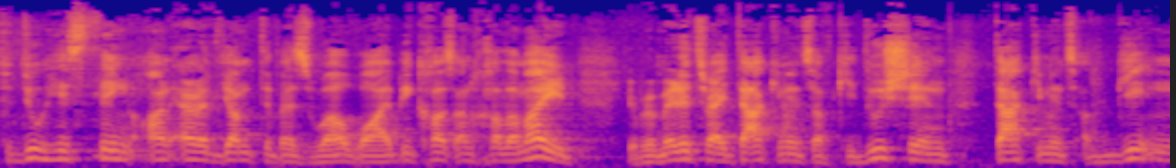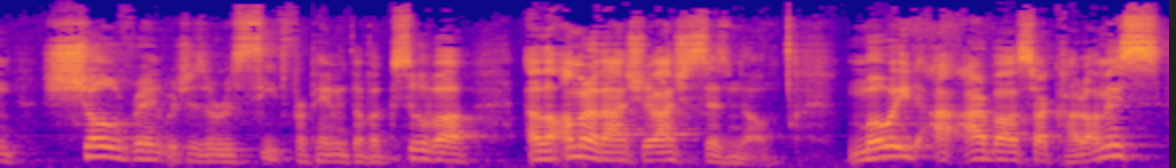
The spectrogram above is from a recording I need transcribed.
to do his thing on Erev Yom Tov as well. Why? Because on Chalamayid, you're permitted to write documents of Kiddushin, documents of Gittin, Shovrin, which is a receipt for payment of a Ksuva. Ela Amar Rav Ashi, Ashi says no. Moed Arba Asar Karamis,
